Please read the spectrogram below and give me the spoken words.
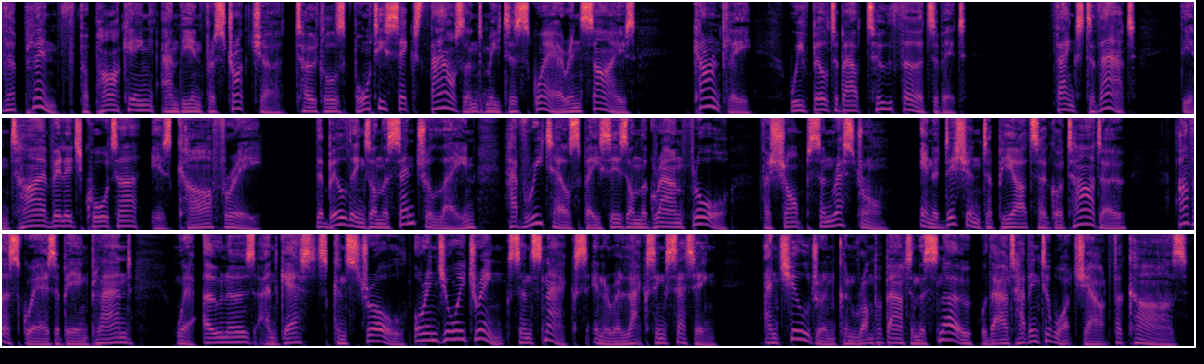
The plinth for parking and the infrastructure totals 46,000 metres square in size. Currently, we've built about two thirds of it. Thanks to that, the entire village quarter is car free. The buildings on the central lane have retail spaces on the ground floor for shops and restaurants. In addition to Piazza Gottardo, other squares are being planned where owners and guests can stroll or enjoy drinks and snacks in a relaxing setting, and children can romp about in the snow without having to watch out for cars.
